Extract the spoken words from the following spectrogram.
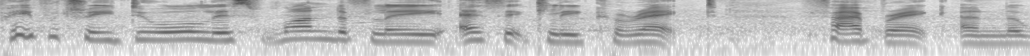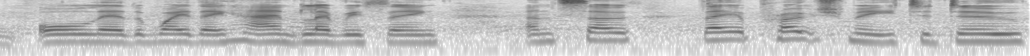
People Tree do all this wonderfully ethically correct fabric and the, all their, the way they handle everything. And so they approached me to do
